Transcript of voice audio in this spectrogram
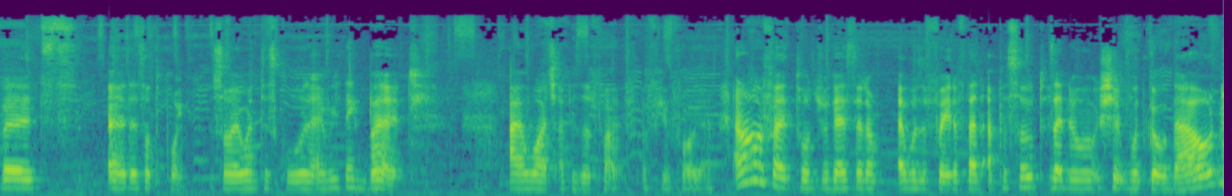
but uh, that's not the point. So I went to school and everything, but I watched episode 5 of Euphoria. I don't know if I told you guys that I'm, I was afraid of that episode because I knew shit would go down.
